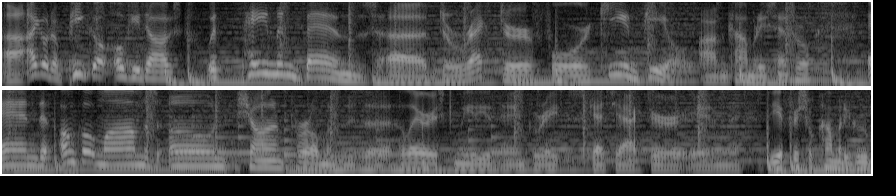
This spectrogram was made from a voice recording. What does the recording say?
Uh, I go to Pico Okie Dogs with Payman Benz, uh, director for Key and Peele on Comedy Central, and Uncle Mom's own Shawn Pearlman, who's a hilarious comedian and great sketch actor in the official comedy group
